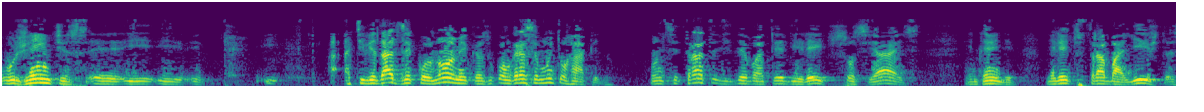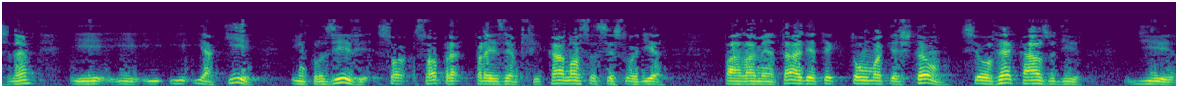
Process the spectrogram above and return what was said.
urgentes e, e, e atividades econômicas, o Congresso é muito rápido. Quando se trata de debater direitos sociais, entende? Direitos trabalhistas, né? E, e, e aqui, inclusive, só, só para exemplificar, nossa assessoria parlamentar detectou uma questão, se houver caso de, de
